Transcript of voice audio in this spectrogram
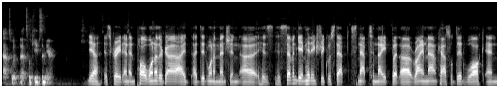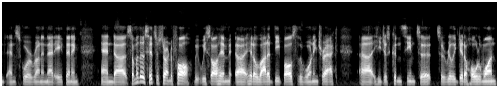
that's what, that's what keeps him here. Yeah, it's great. And and Paul, one other guy I, I did want to mention, uh, his his seven game hitting streak was snapped snapped tonight, but uh, Ryan Mountcastle did walk and and score a run in that eighth inning, and uh, some of those hits are starting to fall. We, we saw him uh, hit a lot of deep balls to the warning track. Uh, he just couldn't seem to to really get a hold of one.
